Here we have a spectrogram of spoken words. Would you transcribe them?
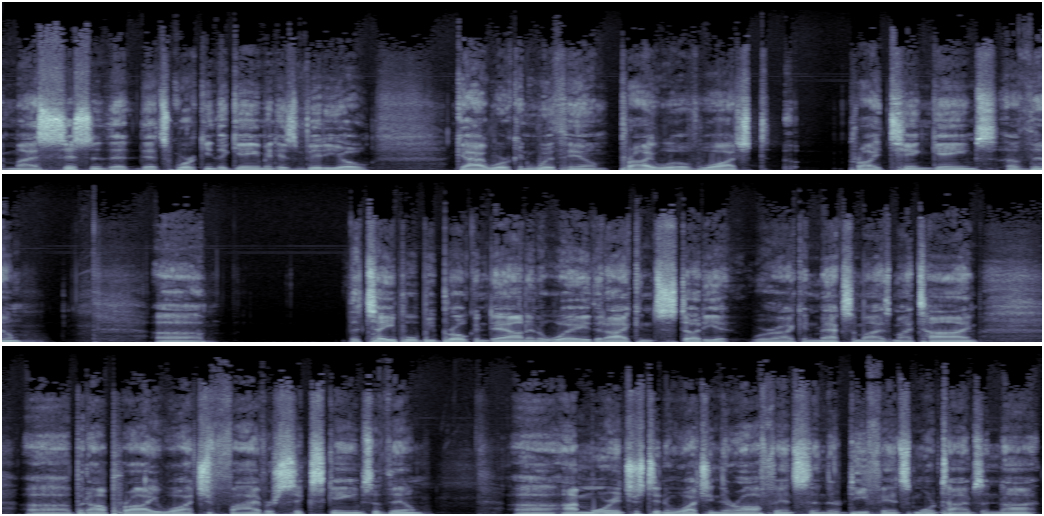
my assistant that that's working the game and his video guy working with him probably will have watched probably ten games of them. Uh, the tape will be broken down in a way that I can study it, where I can maximize my time. Uh, but I'll probably watch five or six games of them. Uh, I'm more interested in watching their offense than their defense more times than not,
